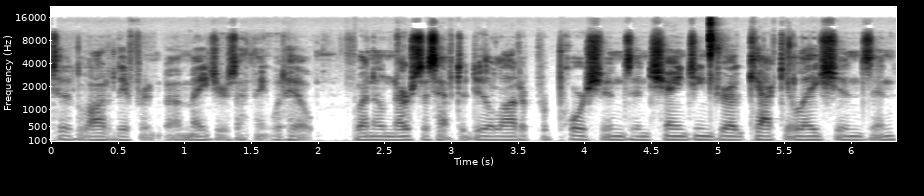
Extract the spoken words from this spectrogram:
to a lot of different uh, majors I think would help. I know nurses have to do a lot of proportions and changing drug calculations, and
